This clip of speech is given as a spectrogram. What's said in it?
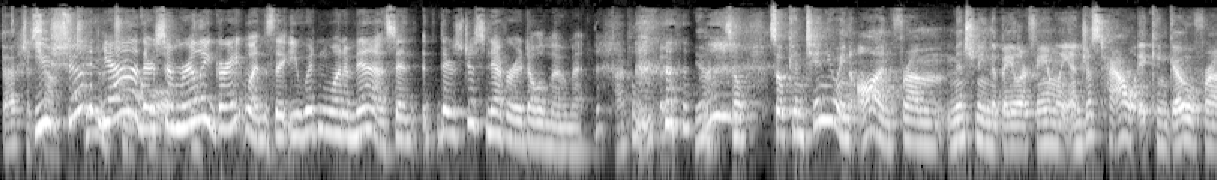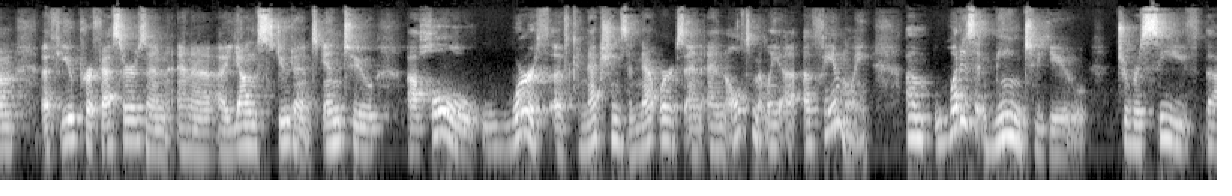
That just you should too- yeah too there's cool. some really great ones that you wouldn't want to miss and there's just never a dull moment I believe it. Yeah. So so continuing on from mentioning the Baylor family and just how it can go from a few professors and, and a, a young student into a whole worth of connections and networks and, and ultimately a, a family. Um, what does it mean to you to receive the,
